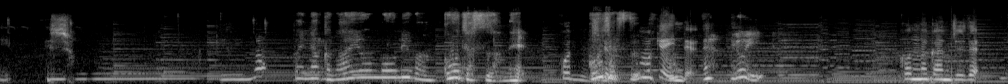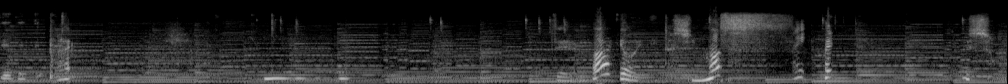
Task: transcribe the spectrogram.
よいしょ。やっぱりなんかライオンの檻はゴージャスだね。ゴージャス？ち向きゃいいんだよね。広い？こんな感じで。ででで。では用意いたします。はい。はい。よいしょ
